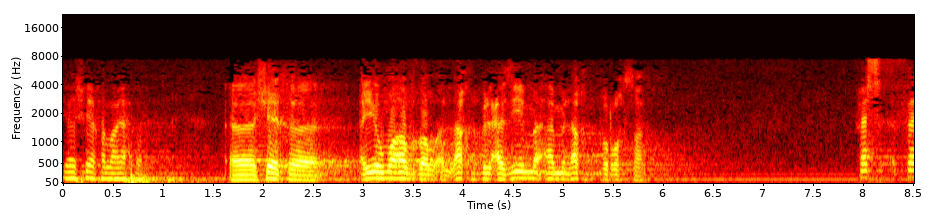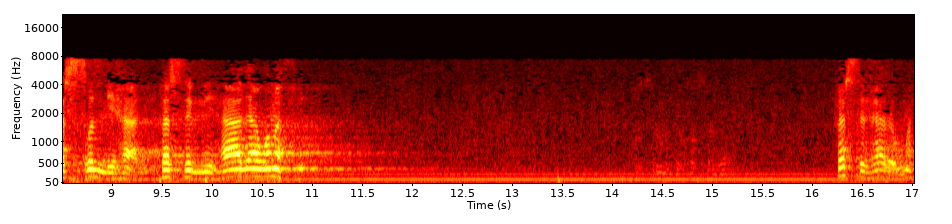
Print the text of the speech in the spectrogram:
يا شيخ الله يحفظك. آه شيخ آه أيهما أفضل الأخذ بالعزيمة أم الأخذ بالرخصة؟ فس فصل لهذا فسر لهذا ومثل. فسر هذا ومثل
